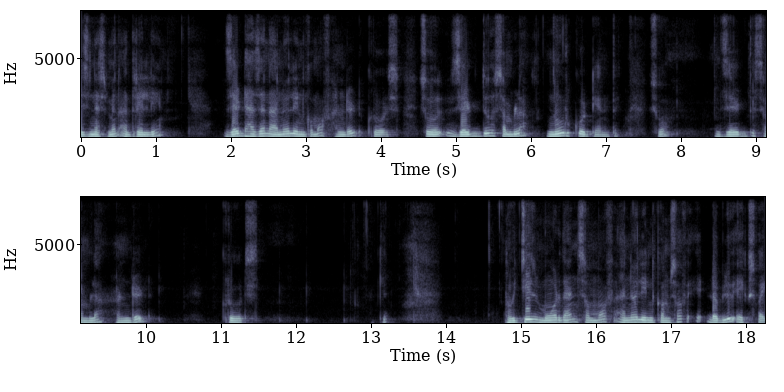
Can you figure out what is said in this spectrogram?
ಬಿಸ್ನೆಸ್ ಮೆನ್ ಅದರಲ್ಲಿ Z has an annual income of hundred crores so ಝೆಡ್ದು ಸಂಬಳ ನೂರು ಕೋಟಿ ಅಂತೆ. ಸೊ ಝೆಡ್ ಸಂಬಳ hundred crores okay which is more than sum of annual incomes of W X Y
